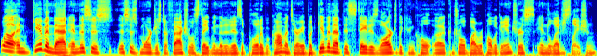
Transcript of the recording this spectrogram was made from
Well, and given that, and this is this is more just a factual statement than it is a political commentary, but given that this state is largely control, uh, controlled by Republican interests in the legislation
